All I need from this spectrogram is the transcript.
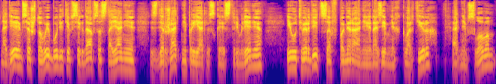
Надеемся, что вы будете всегда в состоянии сдержать неприятельское стремление и утвердиться в помирании на зимних квартирах, одним словом,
